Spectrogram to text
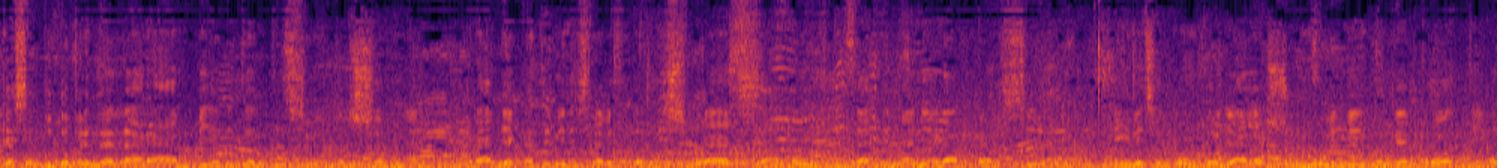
che ha saputo prendere la rabbia di tantissime persone, rabbia che altrimenti sarebbe stata dispersa o utilizzata in maniera persica, e invece convogliarla su un movimento che è proattivo.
